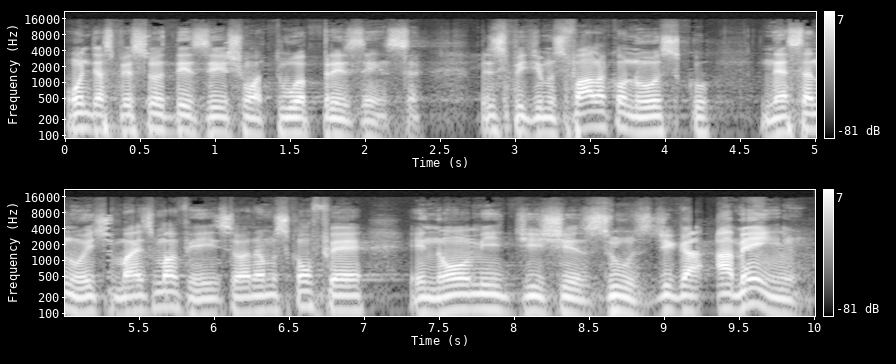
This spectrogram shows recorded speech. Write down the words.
onde as pessoas desejam a tua presença. Por isso pedimos, fala conosco nessa noite mais uma vez. Oramos com fé, em nome de Jesus. Diga amém.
